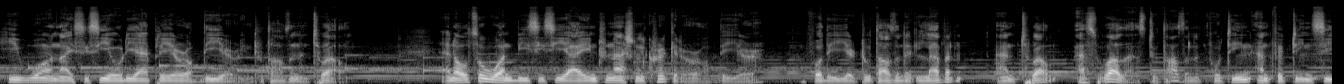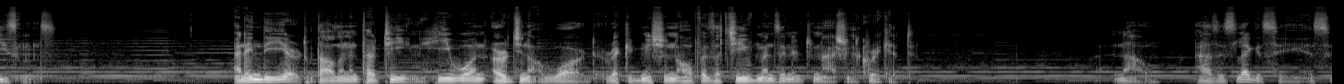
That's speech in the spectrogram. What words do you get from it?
he won ICC ODI Player of the Year in 2012 and also won BCCI International Cricketer of the Year for the year 2011 and 12 as well as 2014 and 15 seasons. And in the year 2013, he won Arjuna Award, recognition of his achievements in international cricket. Now, as his legacy is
